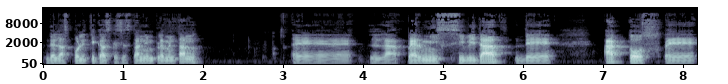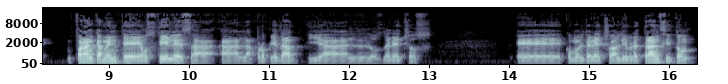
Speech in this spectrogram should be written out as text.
de las políticas que se están implementando. Eh, la permisividad de actos eh, francamente hostiles a, la propiedad y a los derechos, eh, como el derecho al libre tránsito,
